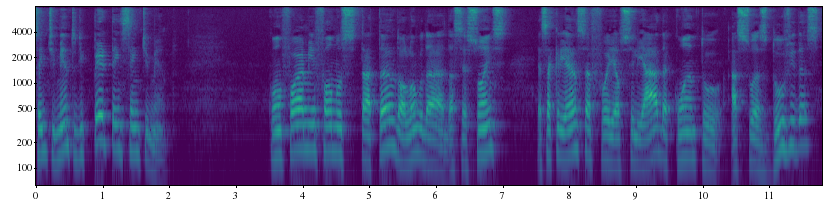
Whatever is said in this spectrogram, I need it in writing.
sentimento de pertencimento. Conforme fomos tratando ao longo da, das sessões, essa criança foi auxiliada quanto às suas dúvidas,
